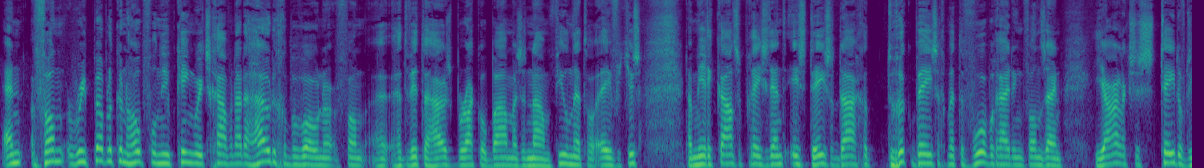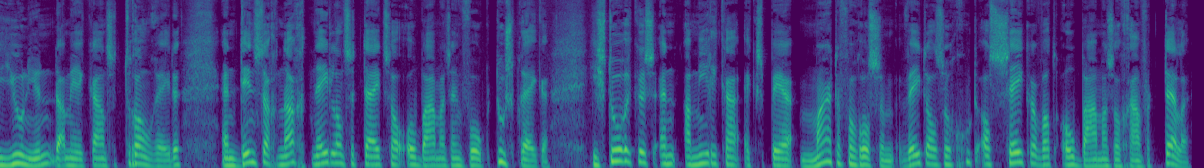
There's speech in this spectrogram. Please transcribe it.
En van Republican hoopvol Newt Gingrich gaan we naar de huidige bewoner van eh, het Witte Huis, Barack Obama. Zijn naam viel net al eventjes. De Amerikaanse president is deze dagen druk bezig met de voorbereiding van zijn jaarlijkse State of the Union, de Amerikaanse troonrede. En dinsdagnacht, Nederlandse tijd, zal Obama zijn volk toespreken. Historicus en Amerika-expert Maarten van Rossum weet al zo goed als zeker wat Obama zal gaan vertellen.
